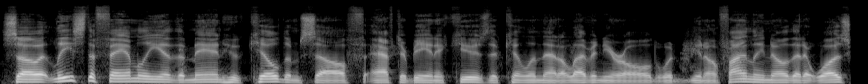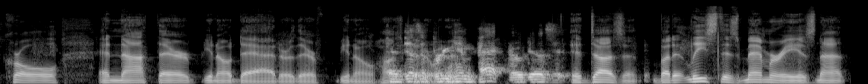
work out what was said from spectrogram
so at least the family of the man who killed himself after being accused of killing that 11 year old would you know finally know that it was kroll and not their you know dad or their you know husband That doesn't bring whatever. him back, though, does it? it doesn't but at least his memory is not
